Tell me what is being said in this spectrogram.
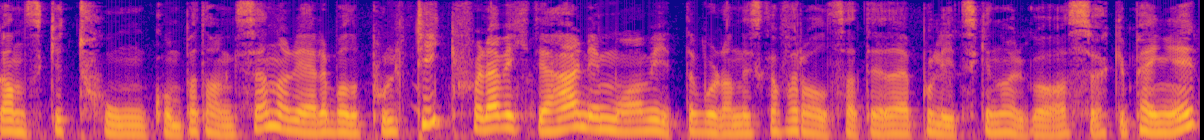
ganske tung kompetanse når det gjelder både politikk, for det er viktig her. De må vite hvordan de skal forholde seg til det politiske Norge og søke penger.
